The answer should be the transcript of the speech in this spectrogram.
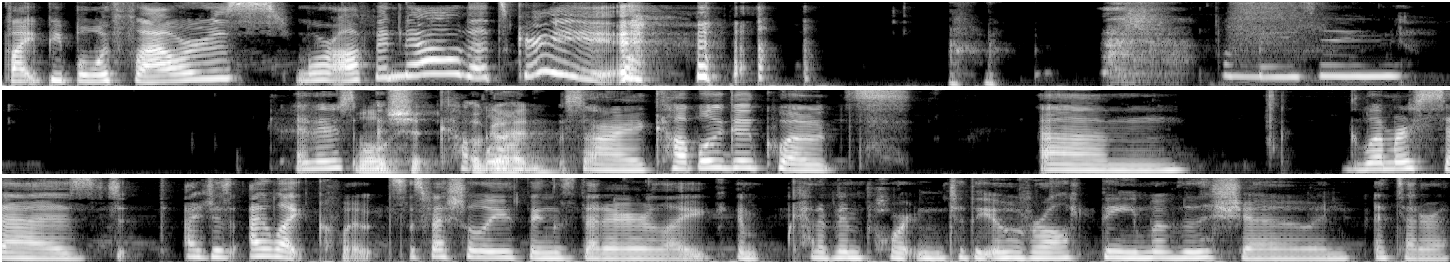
fight people with flowers more often now. That's great. Amazing. And there's Well, a sh- oh, go ahead. Sorry, a couple of good quotes. Um, Glimmer says, "I just I like quotes, especially things that are like im- kind of important to the overall theme of the show and etc."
